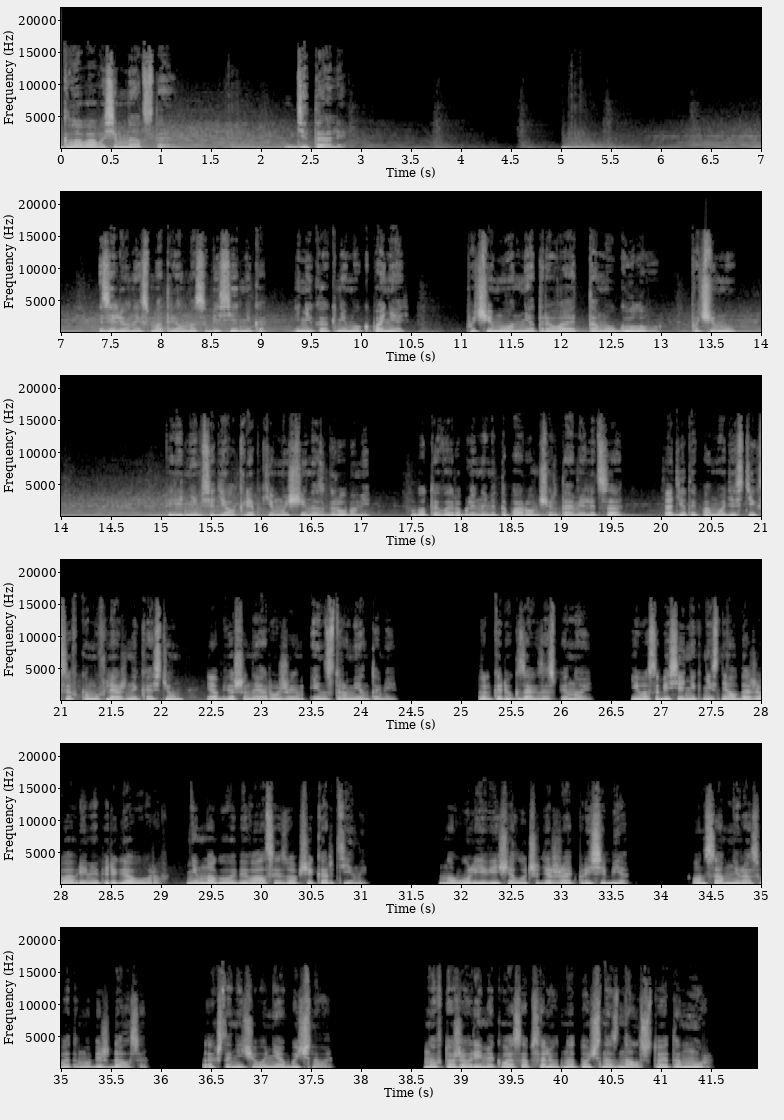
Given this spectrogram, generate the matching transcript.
Глава 18. Детали. Зеленый смотрел на собеседника и никак не мог понять, почему он не отрывает тому голову, почему. Перед ним сидел крепкий мужчина с грубыми, будто вырубленными топором чертами лица, одетый по моде стикса в камуфляжный костюм и обвешанный оружием и инструментами. Только рюкзак за спиной. Его собеседник не снял даже во время переговоров, немного выбивался из общей картины. Но в улье вещи лучше держать при себе. Он сам не раз в этом убеждался. Так что ничего необычного. Но в то же время Квас абсолютно точно знал, что это Мур.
